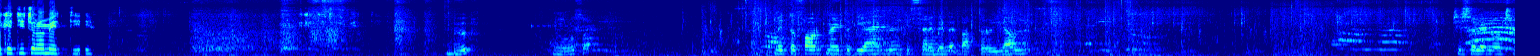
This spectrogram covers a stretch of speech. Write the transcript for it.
E che titolo metti? Boh. Non lo so. Metto Fortnite VR che sarebbe per Battle Royale. Ci sono le noci.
